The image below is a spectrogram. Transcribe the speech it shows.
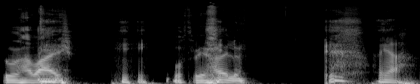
door Hawaii. wordt weer huilen. ja.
